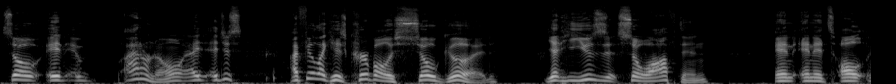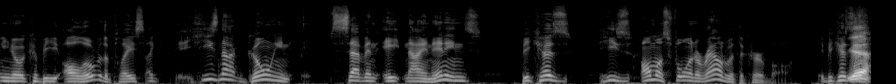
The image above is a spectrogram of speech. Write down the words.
So it, it I don't know. I it just I feel like his curveball is so good, yet he uses it so often and and it's all you know, it could be all over the place. Like he's not going seven, eight, nine innings because he's almost fooling around with the curveball. Because Yeah.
